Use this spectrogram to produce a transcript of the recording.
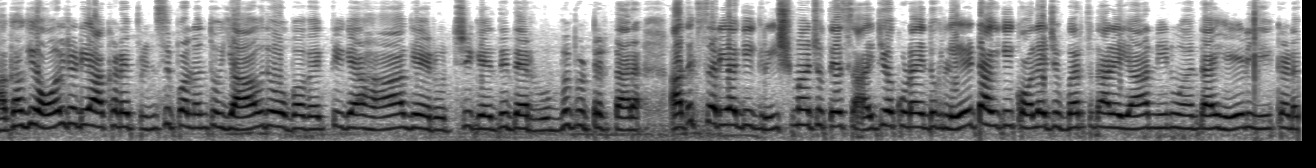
ಹಾಗಾಗಿ ಆಲ್ರೆಡಿ ಆ ಕಡೆ ಪ್ರಿನ್ಸಿಪಲ್ ಅಂತೂ ಯಾವುದೋ ಒಬ್ಬ ವ್ಯಕ್ತಿಗೆ ಹಾಗೆ ರುಚಿಗೆ ಎದ್ದಿದ್ದೆ ರುಬ್ಬಿಬಿಟ್ಟಿರ್ತಾರೆ. ಅದಕ್ಕೆ ಸರಿಯಾಗಿ ಗ್ರೀಷ್ಮ ಜೊತೆ ಸಾಹಿತ್ಯ ಕೂಡ ಇಂದು ಲೇಟಾಗಿ ಕಾಲೇಜಿಗೆ ಬರ್ತಿದ್ದಾಳೆ. ಯಾರು ನೀನು ಅಂತ ಹೇಳಿ ಈ ಕಡೆ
